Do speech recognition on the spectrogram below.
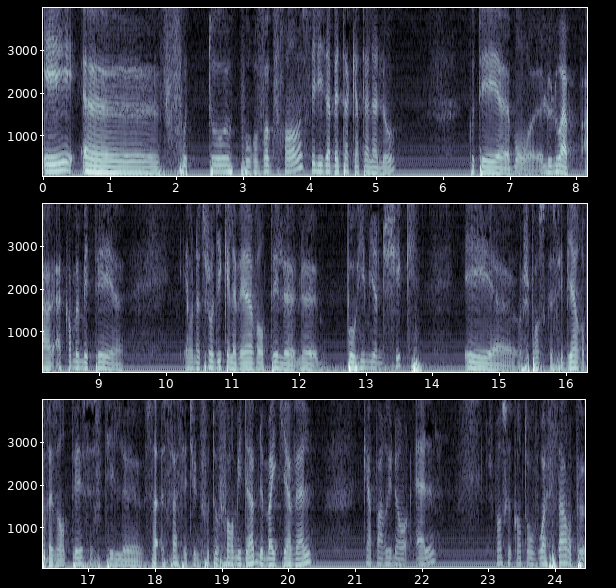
Et photo pour Vogue France, Elisabetta Catalano. Côté, euh, euh, Loulou a, quand même été, euh, et on a toujours dit qu'elle avait inventé le, bohemian chic, et je pense que c'est bien représenté, ce style. ça, c'est une photo formidable de Mike Yavel, qui est apparu dans Elle. Je pense que quand on voit ça, on peut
